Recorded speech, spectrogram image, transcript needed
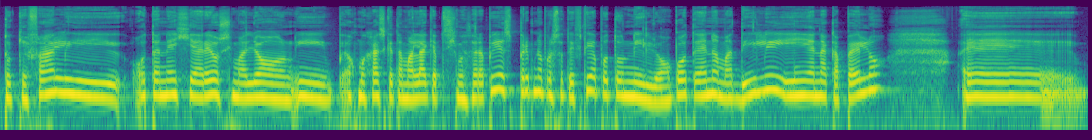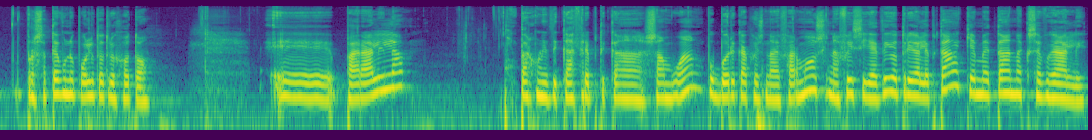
το κεφάλι όταν έχει αραίωση μαλλιών ή έχουμε χάσει και τα μαλάκια από τις χημειοθεραπείες πρέπει να προστατευτεί από τον ήλιο. Οπότε ένα μαντίλι ή ένα καπέλο ε, προστατεύουν πολύ το τριχωτό. Ε, παράλληλα Υπάρχουν ειδικά θρεπτικά σαμπουάν που μπορεί κάποιος να εφαρμόσει, να αφήσει για 2-3 λεπτά και μετά να ξεβγάλει.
